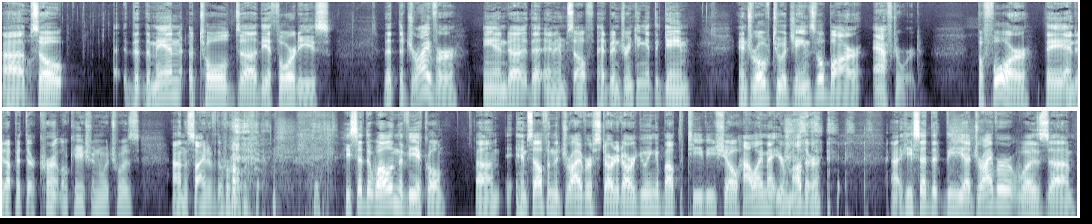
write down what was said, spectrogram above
Uh, Wow. so uh, the, the man told uh, the authorities that the driver and, uh, that, and himself had been drinking at the game and drove to a Janesville bar afterward before they ended up at their current location, which was on the side of the road. he said that while in the vehicle, um, himself and the driver started arguing about the TV show How I Met Your Mother. uh, he said that the uh, driver was um,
